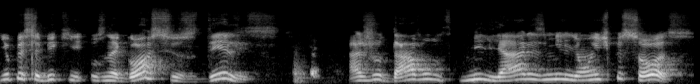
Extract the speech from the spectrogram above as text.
E eu percebi que os negócios deles ajudavam milhares e milhões de pessoas.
